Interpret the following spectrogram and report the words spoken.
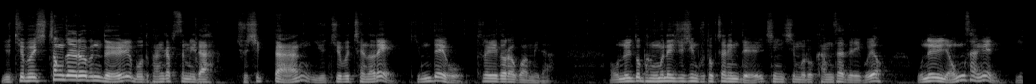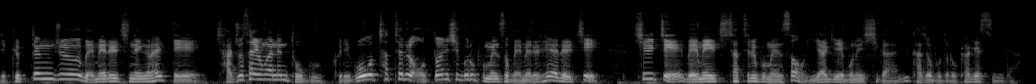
유튜브 시청자 여러분들 모두 반갑습니다. 주식당 유튜브 채널의 김대호 트레이더라고 합니다. 오늘도 방문해주신 구독자님들 진심으로 감사드리고요. 오늘 영상은 이제 급등주 매매를 진행을 할 때 자주 사용하는 도구 그리고 차트를 어떤 식으로 보면서 매매를 해야 될지 실제 매매일치 차트를 보면서 이야기해보는 시간 가져보도록 하겠습니다.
